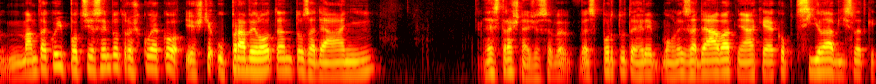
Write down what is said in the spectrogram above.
mám takový pocit, že se jim to trošku jako ještě upravilo, tento zadání. Je strašné, že se ve, ve sportu tehdy mohli zadávat nějaké jako cíle a výsledky.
